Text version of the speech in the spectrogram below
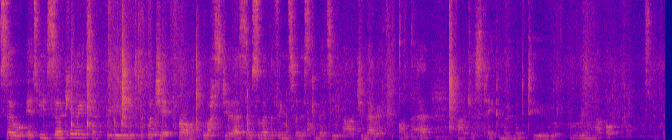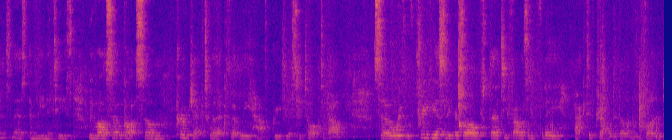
So it's been circulated the the budget from last year. So some of the things for this committee are generic on there. If I just take a moment to bring that up. There's amenities. We've also got some project work that we have previously talked about. So we've previously resolved 30,000 for the Active Travel Development Fund,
